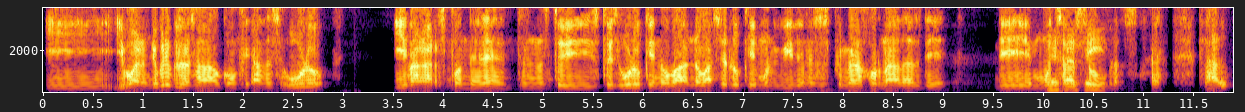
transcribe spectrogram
Y, y bueno, yo creo que les ha dado confianza seguro y van a responder, ¿eh? Entonces no estoy, estoy seguro que no va, no va a ser lo que hemos vivido en esas primeras jornadas de, de muchas sombras. claro.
